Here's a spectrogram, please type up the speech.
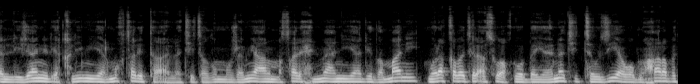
اللجان الإقليمية المختلطة التي تضم جميع المصالح المعنية لضمان مراقبة الأسواق وبيانات التوزيع ومحاربة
